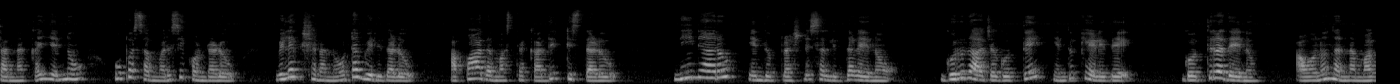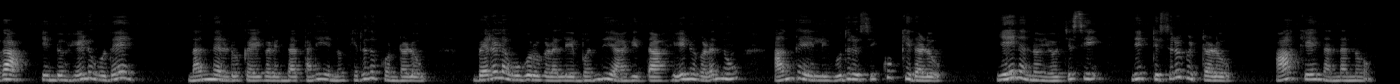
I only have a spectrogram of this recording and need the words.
ತನ್ನ ಕೈಯನ್ನು ಉಪಸಂಹರಿಸಿಕೊಂಡಳು. ವಿಲಕ್ಷಣ ನೋಟ ಬೀರಿದಳು. ಅಪಾದ ಮಸ್ತಕ ದಿಟ್ಟಿಸಿದಳು. ನೀನ್ಯಾರು ಎಂದು ಪ್ರಶ್ನಿಸಲಿದ್ದಳೇನೋ? ಗುರುರಾಜ ಗೊತ್ತೇ ಎಂದು ಕೇಳಿದೆ. ಗೊತ್ತಿರದೇನು? ಅವನು ನನ್ನ ಮಗ ಎಂದು ಹೇಳುವುದೇ ನನ್ನೆರಡು ಕೈಗಳಿಂದ ತಲೆಯನ್ನು ಕೆರೆದುಕೊಂಡಳು. ಬೆರಳ ಉಗುರುಗಳಲ್ಲಿ ಬಂದಿಯಾಗಿದ್ದ ಹೇನುಗಳನ್ನು ಅಂಗೈಯಲ್ಲಿ ಉದುರಿಸಿ ಕುಕ್ಕಿದಳು. ಏನನ್ನು ಯೋಚಿಸಿ ನಿಟ್ಟಿಸಿರು ಬಿಟ್ಟಳು ಆಕೆ ನನ್ನನ್ನು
